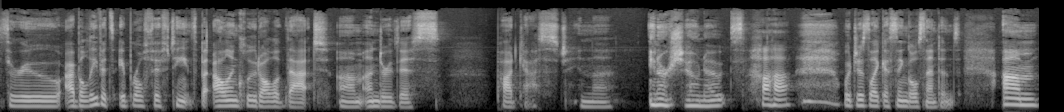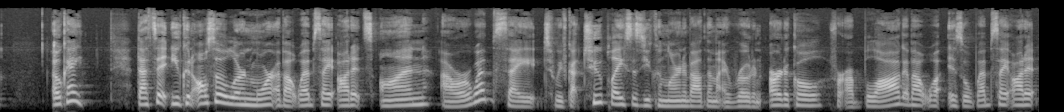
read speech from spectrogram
through, I believe it's April 15th, but I'll include all of that um, under this podcast in the in our show notes, which is like a single sentence. Um, okay, that's it. You can also learn more about website audits on our website. We've got two places you can learn about them. I wrote an article for our blog about what is a website audit.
